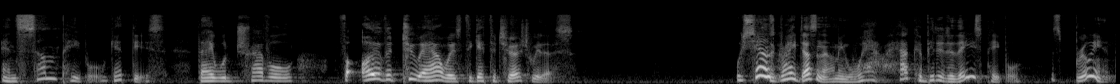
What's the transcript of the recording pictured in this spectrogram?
And some people, get this, they would travel for over two hours to get to church with us. Which sounds great, doesn't it? I mean, wow, how committed are these people? It's brilliant.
